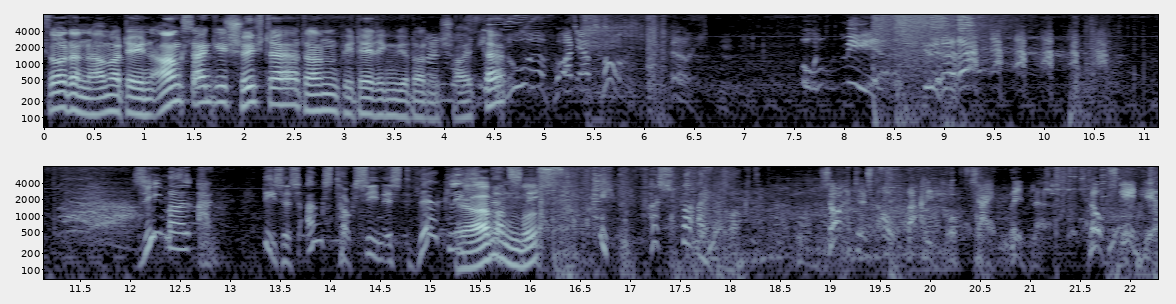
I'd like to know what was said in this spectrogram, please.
So, dann haben wir den Angst eingeschüchtert, dann betätigen wir da den Schalter. Nur vor der Furcht fürchten. Und mir. Sieh mal an. Dieses Angsttoxin ist wirklich Ja, man nützlich. muss. Ich bin fast beeindruckt. Solltest auch beeindruckt sein, Riddler. Los, gehen wir.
